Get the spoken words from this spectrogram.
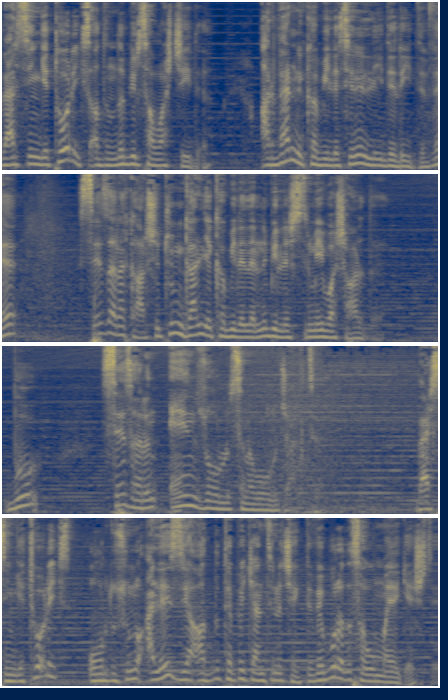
Vercingetorix adında bir savaşçıydı. Arverni kabilesinin lideriydi ve Sezar'a karşı tüm Galya kabilelerini birleştirmeyi başardı. Bu Sezar'ın en zorlu sınavı olacaktı. Vercingetorix ordusunu Alezia adlı tepe kentine çekti ve burada savunmaya geçti.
